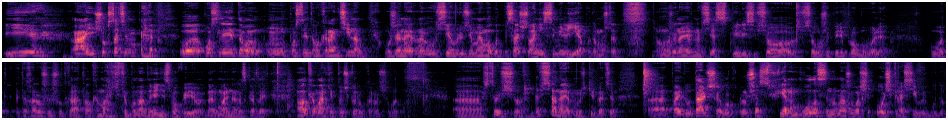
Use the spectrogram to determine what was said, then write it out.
И, а, еще, кстати, после этого, после этого карантина уже, наверное, все в резюме могут писать, что они сомелье, потому что уже, наверное, все спились и все, все уже перепробовали. Вот, это хорошая шутка от Алкомаркета была, но я не смог ее нормально рассказать. Alcomarket.ru, короче, вот. А, что еще? Да все, наверное, мужики, ребят, все. А, пойду дальше. Вот сейчас феном волосы наложу, вообще очень красивый буду.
